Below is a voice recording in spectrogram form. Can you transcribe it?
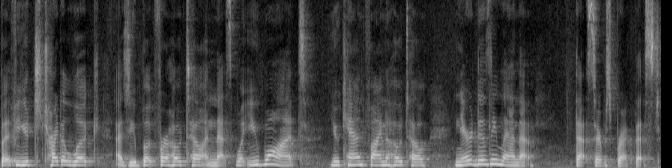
but if you try to look as you book for a hotel and that's what you want, you can find a hotel near Disneyland that, that serves breakfast.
